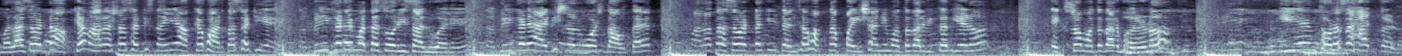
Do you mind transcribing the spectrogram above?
मला असं वाटतं अख्ख्या महाराष्ट्रासाठीच नाही अख्ख्या भारतासाठी आहे सगळीकडे मतचोरी चालू आहे. सगळीकडे ऍडिशनल वोट्स धावत आहेत मला तर असं वाटतं की त्यांचं फक्त पैशानी मतदार विकत घेणं एक्स्ट्रा मतदार भरणं आणि ईएम थोडंसं हॅक करणं.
